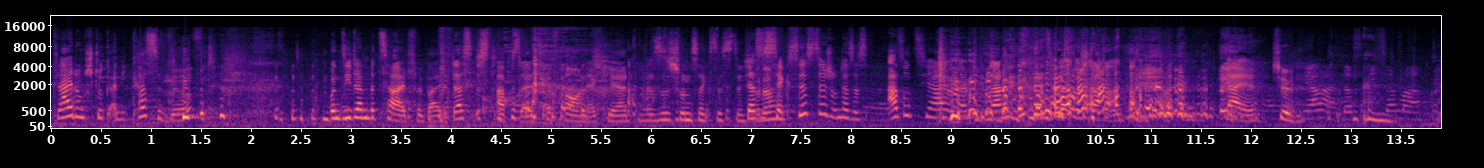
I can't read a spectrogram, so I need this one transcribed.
Kleidungsstück an die Kasse wirft, und sie dann bezahlt für beide. Das ist abseits für Frauen erklärt. Das ist schon sexistisch, Das oder? ist sexistisch und das ist asozial und da habe ich gesagt, das habe ich verstanden. Geil. Schön. Ja, das ich sag mal, gut.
